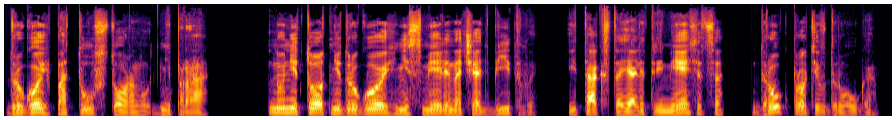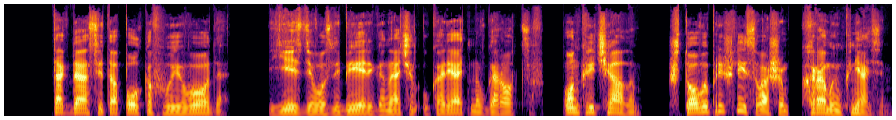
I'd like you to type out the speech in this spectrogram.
другой по ту сторону Днепра. Но ни тот, ни другой не смели начать битвы, и так стояли три месяца друг против друга. Тогда Святополков воевода, ездя возле берега, начал укорять новгородцев. Он кричал им, что вы пришли с вашим хромым князем?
